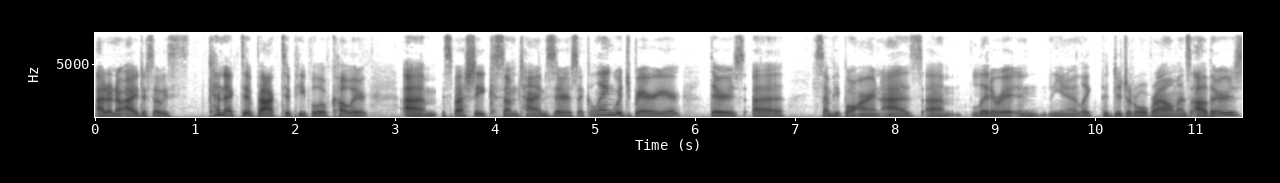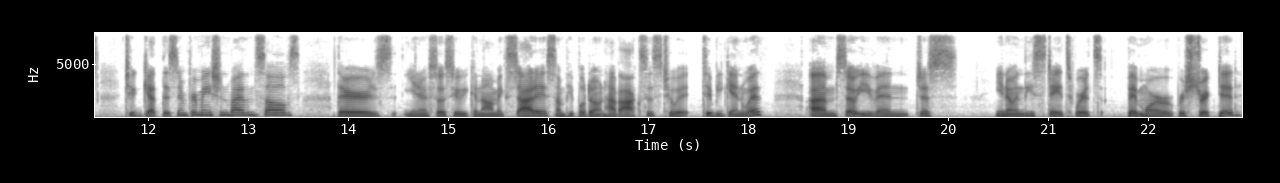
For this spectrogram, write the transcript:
I don't know, I just always connect it back to people of color um, especially sometimes there's like a language barrier. There's uh, some people aren't as um, literate in you know like the digital realm as others to get this information by themselves. There's you know socioeconomic status. Some people don't have access to it to begin with. Um, so even just you know in these states where it's a bit more restricted,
